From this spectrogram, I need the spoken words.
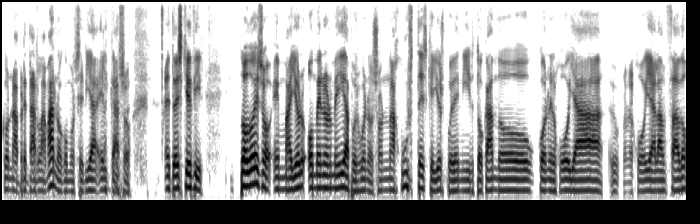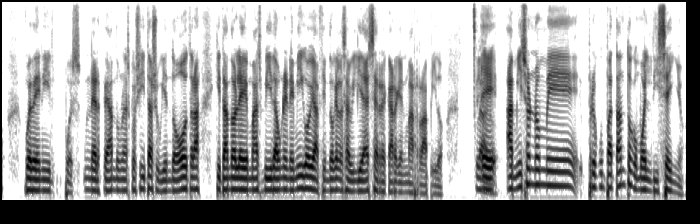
con, apretar la mano, como sería el caso. Entonces, quiero decir, todo eso en mayor o menor medida, pues bueno, son ajustes que ellos pueden ir tocando con el juego ya, con el juego ya lanzado, pueden ir pues nerfeando unas cositas, subiendo otra, quitándole más vida a un enemigo y haciendo que las habilidades se recarguen más rápido. Eh, a mí eso no me preocupa tanto como el diseño.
